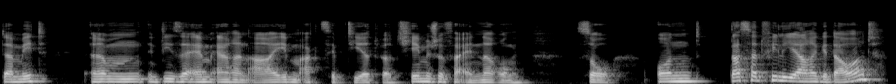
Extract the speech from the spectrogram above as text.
damit ähm, diese mRNA eben akzeptiert wird, chemische Veränderungen. So. Und das hat viele Jahre gedauert,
